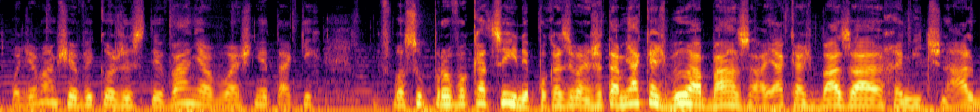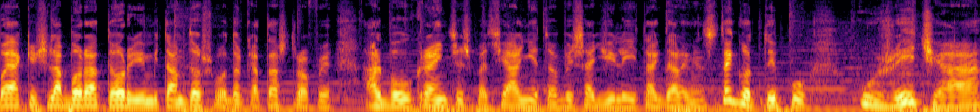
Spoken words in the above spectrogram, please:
spodziewam się wykorzystywania właśnie takich w sposób prowokacyjny, pokazywania, że tam jakaś była baza, jakaś baza chemiczna, albo jakieś laboratorium i tam doszło do katastrofy, albo Ukraińcy specjalnie to wysadzili i tak dalej. Więc tego typu użycia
